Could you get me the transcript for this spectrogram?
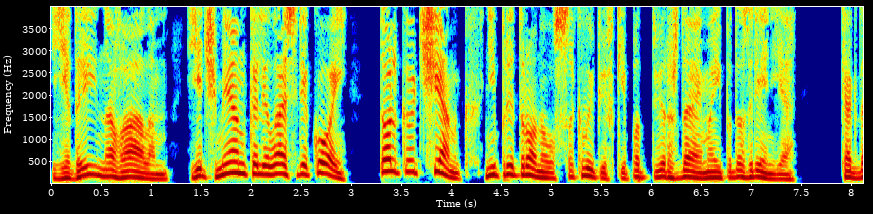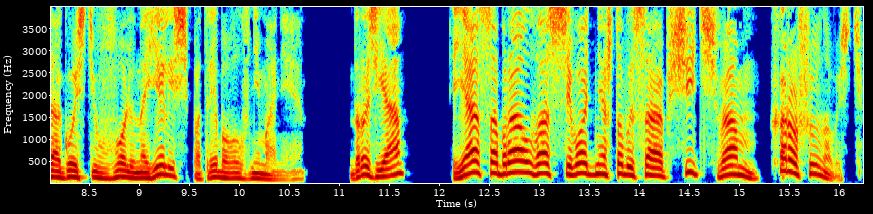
Еды навалом, ячменка лилась рекой. Только Ченг не притронулся к выпивке, подтверждая мои подозрения. Когда гости в волю наелись, потребовал внимания. «Друзья, я собрал вас сегодня, чтобы сообщить вам хорошую новость.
